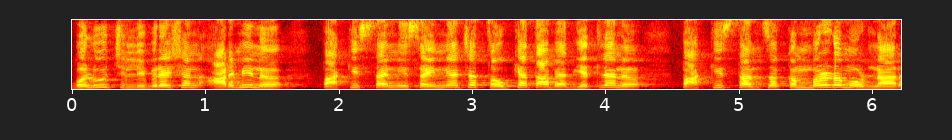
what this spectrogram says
बलूच लिबरेशन आर्मीनं पाकिस्तानी सैन्याच्या चौक्या ताब्यात घेतल्यानं पाकिस्तानचं कंबरडं मोडणार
